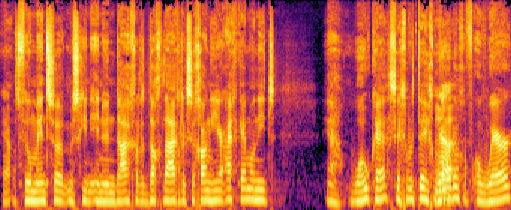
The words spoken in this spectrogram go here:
Ja. Dat veel mensen misschien in hun dagel- dagdagelijkse gang hier eigenlijk helemaal niet ja, woke, hè, zeggen we tegenwoordig, of aware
